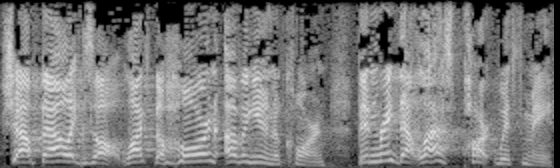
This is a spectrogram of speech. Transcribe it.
shalt thou exalt like the horn of a unicorn. Then read that last part with me.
